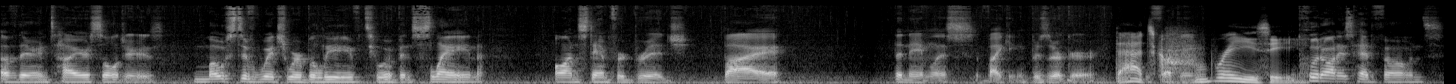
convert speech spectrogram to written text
of their entire soldiers, most of which were believed to have been slain on Stamford Bridge by the nameless Viking berserker. That's Fucking- crazy. Put on his headphones,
